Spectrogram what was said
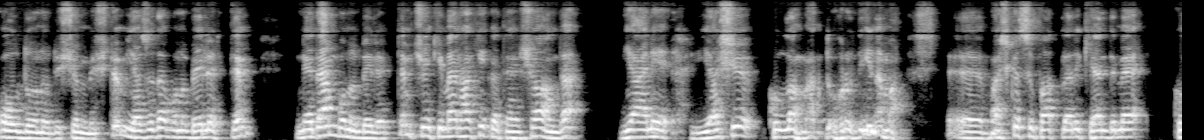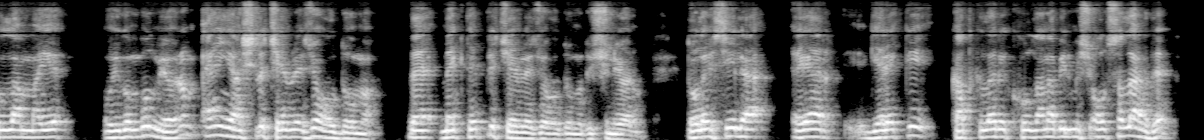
olduğunu düşünmüştüm. Yazıda bunu belirttim. Neden bunu belirttim? Çünkü ben hakikaten şu anda yani yaşı kullanmak doğru değil ama e, başka sıfatları kendime kullanmayı uygun bulmuyorum. En yaşlı çevreci olduğumu ve mektepli çevreci olduğumu düşünüyorum. Dolayısıyla eğer gerekli katkıları kullanabilmiş olsalardı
